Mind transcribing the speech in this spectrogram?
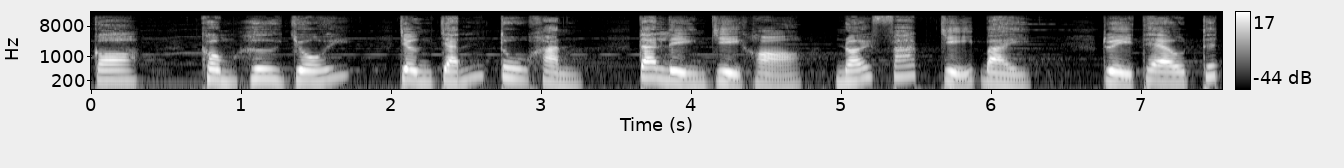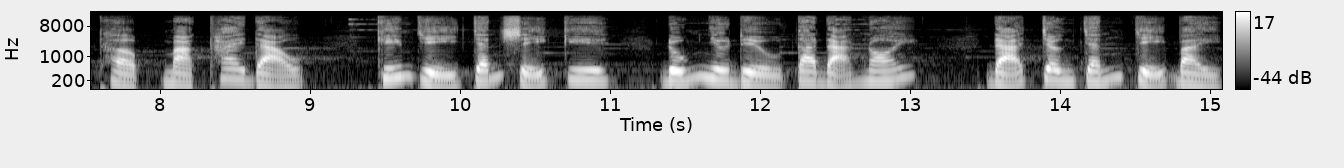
co, không hư dối, chân chánh tu hành, ta liền vì họ nói pháp chỉ bày, tùy theo thích hợp mà khai đạo, kiếm vị chánh sĩ kia đúng như điều ta đã nói, đã chân chánh chỉ bày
